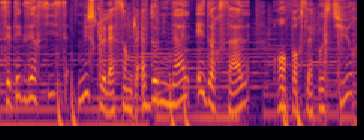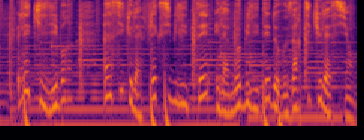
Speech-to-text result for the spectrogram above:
Cet exercice muscle la sangle abdominale et dorsale, renforce la posture, l'équilibre, ainsi que la flexibilité et la mobilité de vos articulations.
